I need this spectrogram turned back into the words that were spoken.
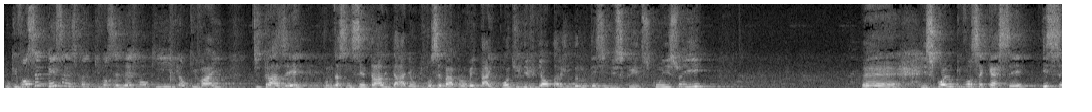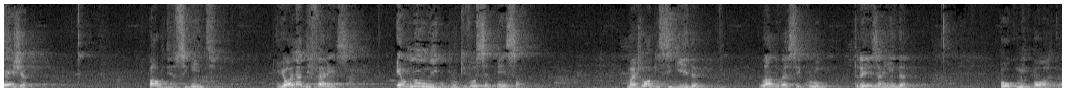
O que você pensa a respeito de você mesmo é o que, é o que vai te trazer, vamos dizer assim, centralidade, é o que você vai aproveitar. E quantos livros de autoajuda não têm sido escritos com isso aí? É, escolha o que você quer ser e seja. Paulo diz o seguinte, e olha a diferença. Eu não ligo para o que você pensa, mas logo em seguida, lá no versículo 3 ainda, pouco me importa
